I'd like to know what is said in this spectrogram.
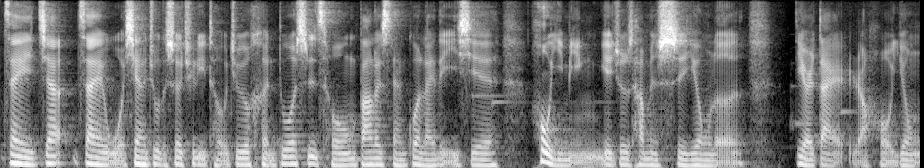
在家，在我现在住的社区里头，就有很多是从巴勒斯坦过来的一些后移民，也就是他们是用了第二代，然后用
